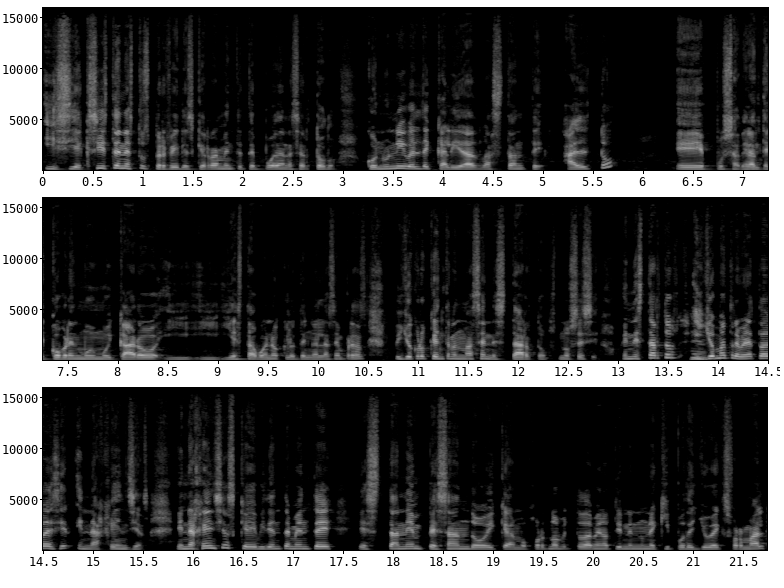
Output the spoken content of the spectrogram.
y si existen estos perfiles que realmente te puedan hacer todo con un nivel de calidad bastante alto, eh, pues adelante, cobren muy, muy caro y, y- y está bueno que lo tengan las empresas, pero yo creo que entran más en startups, no sé si, en startups y yo me atrevería todavía a decir en agencias, en agencias que evidentemente están empezando y que a lo mejor no, todavía no tienen un equipo de UX formal,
